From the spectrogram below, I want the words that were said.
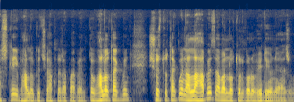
আসলেই ভালো কিছু আপনারা পাবেন। তো ভালো থাকবেন, সুস্থ থাকবেন, আল্লাহ হাফেজ, আবার নতুন কোনো ভিডিও নিয়ে আসব।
